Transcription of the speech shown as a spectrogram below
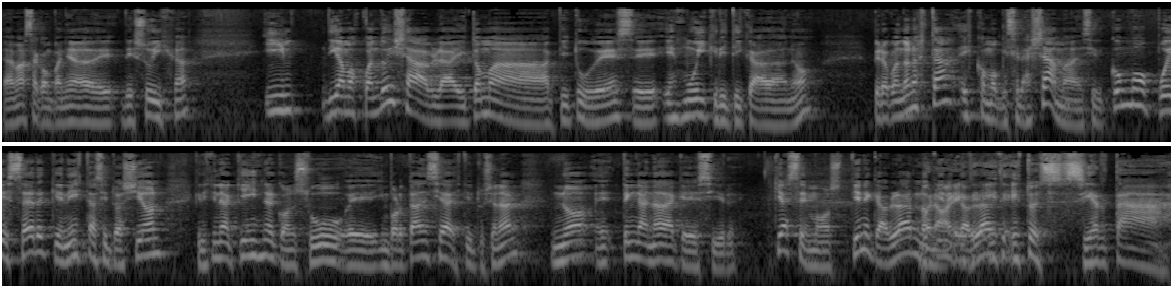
además acompañada de, de su hija. Y, digamos, cuando ella habla y toma actitudes, eh, es muy criticada, ¿no? Pero cuando no está, es como que se la llama. Es decir, ¿cómo puede ser que en esta situación Cristina Kirchner, con su eh, importancia institucional, no eh, tenga nada que decir? ¿Qué hacemos? ¿Tiene que hablar? ¿No bueno, tiene que hablar? esto es cierta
